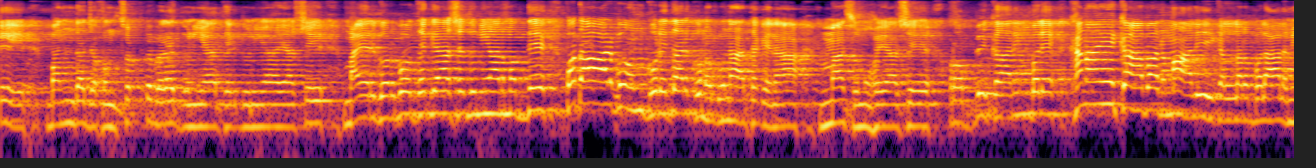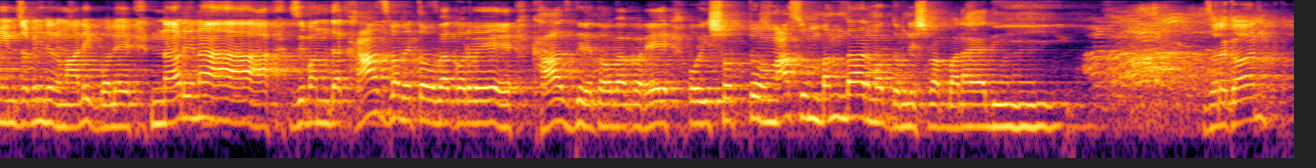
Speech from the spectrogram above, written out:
বান্দা, যখন ছোট্টবেলায় দুনিয়া থেকে দুনিয়ায় আসে, মায়ের গর্ভ থেকে আসে দুনিয়ার মধ্যে, পদার্পণ করে তার কোনো গুণা থাকে না। মাসুম হয়ে আসে। রব্বে কারিম বলে, খানায় কাবার মালিক, আল্লাহ রব্বুল আলমিন জমিনের মালিক বলে, না রে না, যে বান্দা খাসভাবে তৌবা করবে, খাস দিলে তৌবা করে, ওই সত্য মাসুম বান্দার মধ্যম নিষ্পাপ বানায় দিই। জোরে কন।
